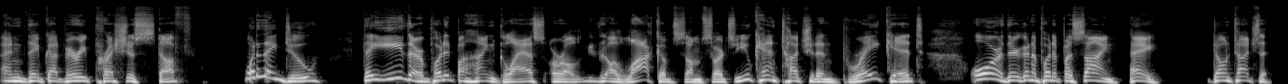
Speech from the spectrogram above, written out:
and they've got very precious stuff, what do they do? They either put it behind glass or a, a lock of some sort so you can't touch it and break it, or they're going to put up a sign hey, don't touch it.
